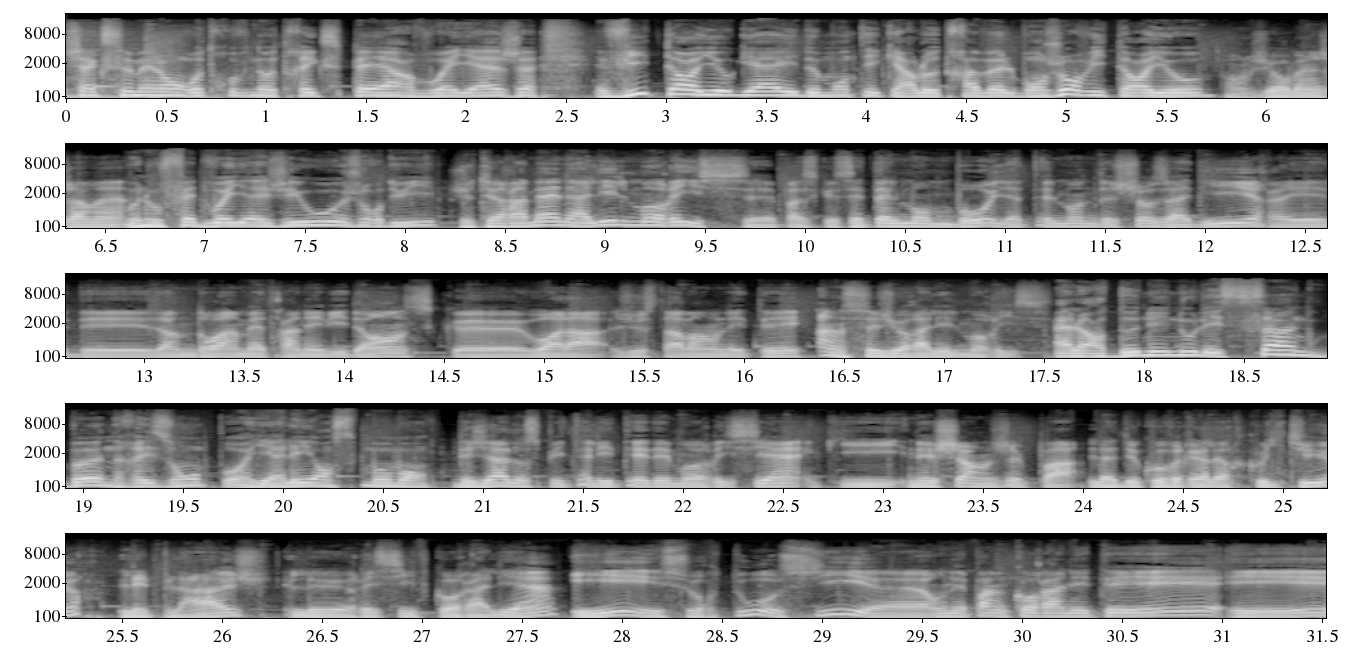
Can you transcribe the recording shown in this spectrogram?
Chaque semaine, on retrouve notre expert voyage, Vittorio Gay de Monte Carlo Travel. Bonjour Vittorio. Bonjour Benjamin. Vous nous faites voyager où aujourd'hui? Je te ramène à l'île Maurice parce que c'est tellement beau, il y a tellement de choses à dire et des endroits à mettre en évidence que voilà, juste avant l'été, un séjour à l'île Maurice. Alors donnez-nous les cinq bonnes raisons pour y aller en ce moment. Déjà l'hospitalité des Mauriciens qui ne change pas. La découvrir leur culture, les plages, le récif corallien et surtout aussi, euh, on n'est pas encore en été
